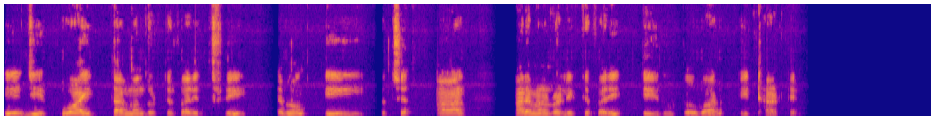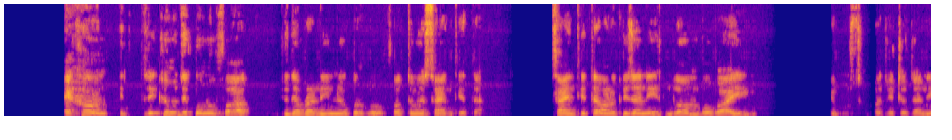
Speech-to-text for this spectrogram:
এই যে ওয়াই তার মান ধরতে পারি থ্রি এবং এই হচ্ছে আর আর এর মান আমরা লিখতে পারি এই রুট ওভার এই থার্টিন এখন এই ত্রিকোণমিতিক অনুপাত যদি আমরা নির্ণয় করব, প্রথমে সাইন থিতা সাইন থিতা আমরা কি জানি? লম্ব বাই যেটা জানি?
